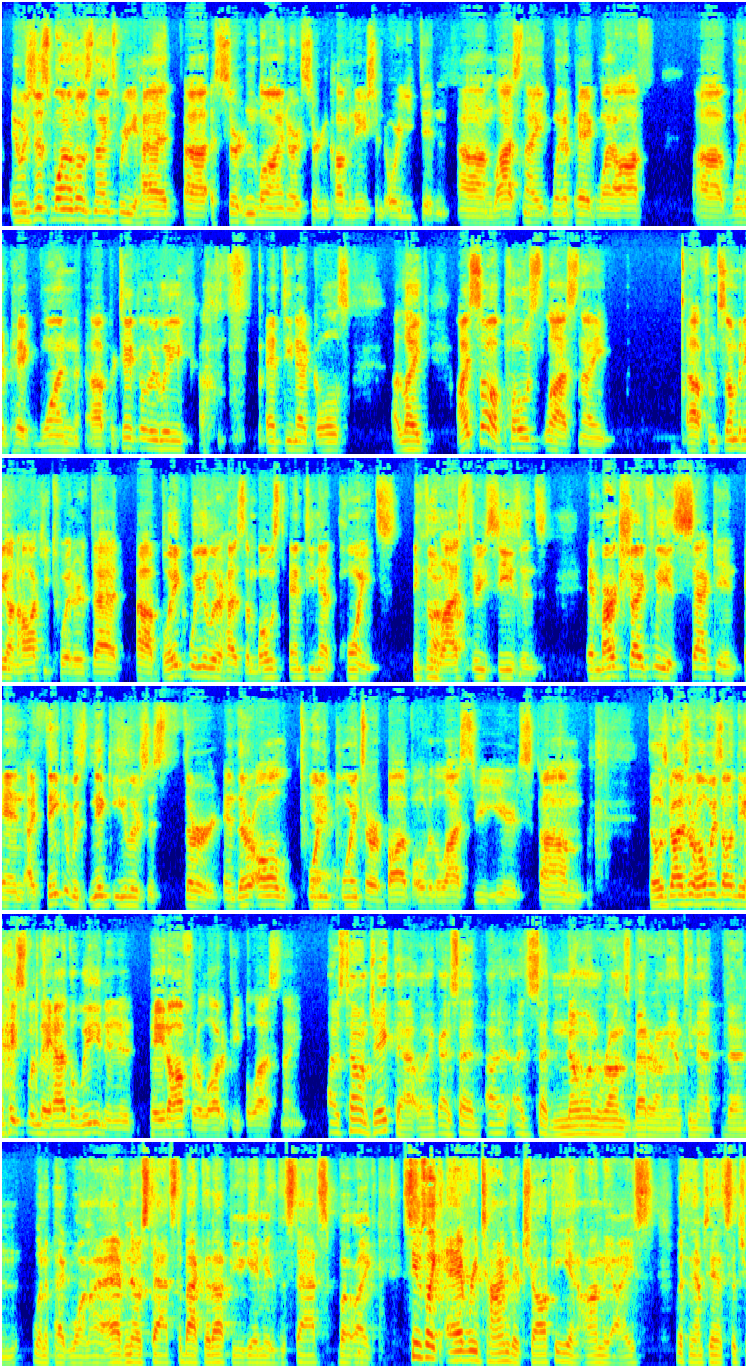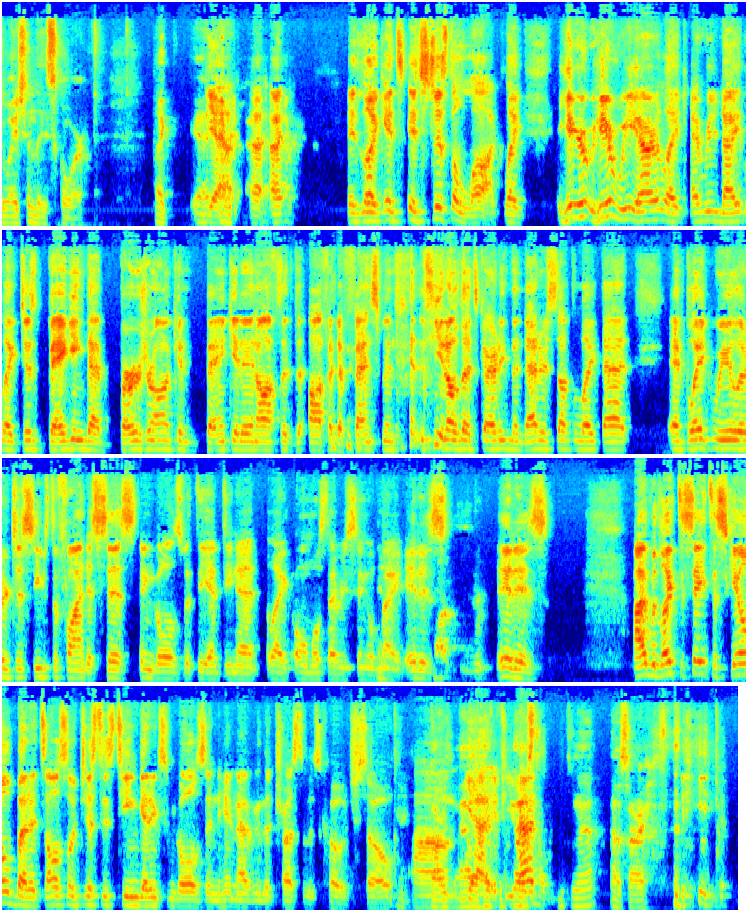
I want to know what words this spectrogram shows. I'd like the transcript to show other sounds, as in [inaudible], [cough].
it was just one of those nights where you had uh, a certain line or a certain combination, or you didn't. Um, last night, Winnipeg went off. Uh, Winnipeg won, uh, particularly [laughs] empty net goals. Uh, like I saw a post last night uh, from somebody on hockey Twitter that uh, Blake Wheeler has the most empty net points in the last three seasons and Mark Scheifele is second, and I think it was Nick Ehlers is third, and they're all 20 yeah. points or above over the last three years. Um, those guys are always on the [laughs] ice when they had the lead, and it paid off for a lot of people last night. I was telling Jake that, like I said, I, I said no one runs better on the empty net than Winnipeg won. I have no stats to back that up. You gave me the stats, but like seems like every time they're chalky and on the ice with an empty net situation, they score. Like yeah, I, It like it's it's just a lock. Like here here we are like every night like just begging that Bergeron can bank it in off the off a defenseman, [laughs] you know, that's guarding the net or something like that. And Blake Wheeler just seems to find assists and goals with the empty net like almost every single night. It is it is I would like to say it's a skill, but it's also just his team getting some goals and him having the trust of his coach. So, um, yeah, if you had, oh, sorry, [laughs]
